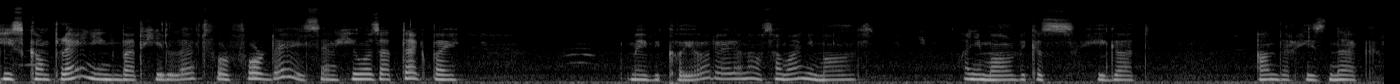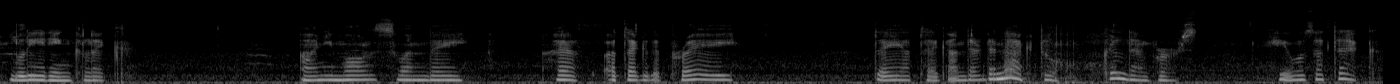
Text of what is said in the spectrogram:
He's complaining, but he left for four days and he was attacked by maybe coyote, I don't know, some animals. Animal because he got under his neck bleeding like animals when they have attacked the prey, they attack under the neck to kill them first. He was attacked.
